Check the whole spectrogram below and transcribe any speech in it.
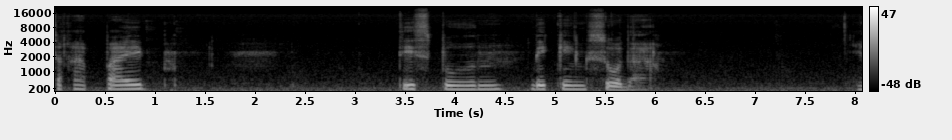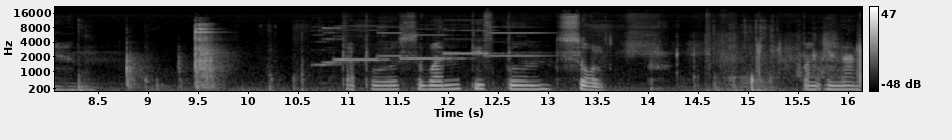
Tsaka 5 teaspoon baking soda. Yan. Tapos 1 teaspoon salt. Pang ilan.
